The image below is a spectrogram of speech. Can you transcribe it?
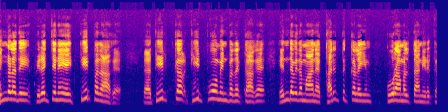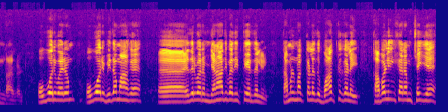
எங்களது பிரச்சனையை தீர்ப்பதாக தீர்க்க தீர்ப்போம் என்பதற்காக எந்த விதமான கருத்துக்களையும் கூறாமல் தான் இருக்கின்றார்கள். ஒவ்வொருவரும் ஒவ்வொரு விதமாக எதிர்வரும் ஜனாதிபதி தேர்தலில் தமிழ் மக்களது வாக்குகளை கபலீகரம் செய்ய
